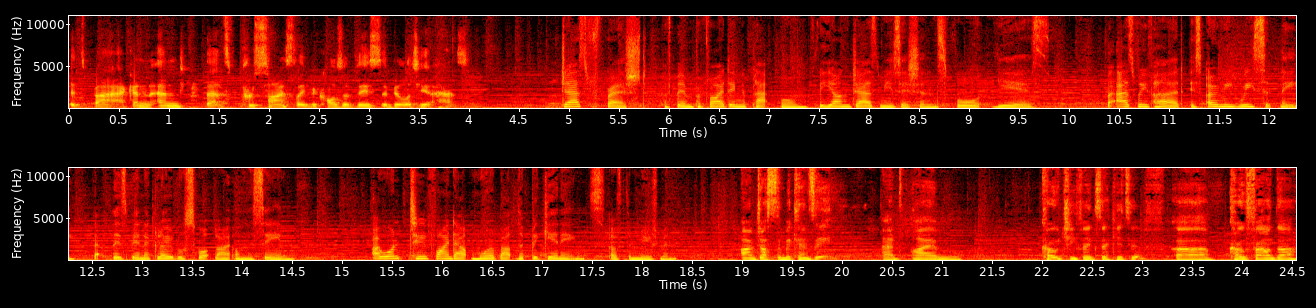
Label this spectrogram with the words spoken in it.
it's back, and and that's precisely because of this ability it has. Jazz Refreshed have been providing a platform for young jazz musicians for years. But as we've heard, it's only recently that there's been a global spotlight on the scene. I want to find out more about the beginnings of the movement. I'm Justin McKenzie, and I'm co chief executive, uh, co founder,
